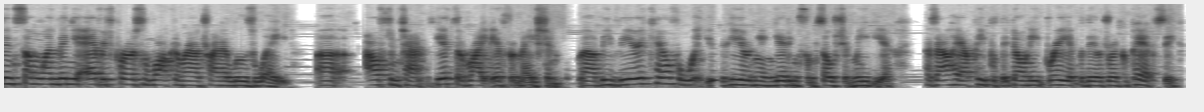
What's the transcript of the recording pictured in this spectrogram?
than someone than your average person walking around trying to lose weight. Uh, oftentimes, get the right information. Uh, be very careful what you're hearing and getting from social media, because I'll have people that don't eat bread but they'll drink a Pepsi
